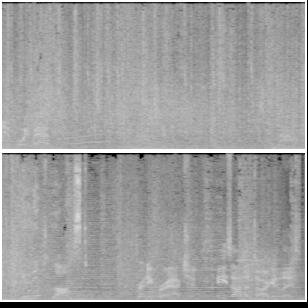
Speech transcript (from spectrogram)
Need a point, man? Unit lost. Ready for action. He's on the target list.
